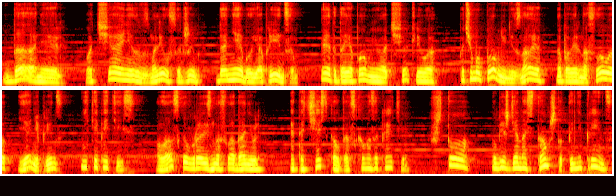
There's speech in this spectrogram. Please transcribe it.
«Даниэль!» – в отчаянии взмолился Джим. «Да не был я принцем. Это-то я помню отчетливо. Почему помню, не знаю, но, поверь на слово, я не принц». «Не кипятись», – ласково произнесла Даниэль. «Это часть колдовского заклятия». «Что?» «Убежденность в том, что ты не принц».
